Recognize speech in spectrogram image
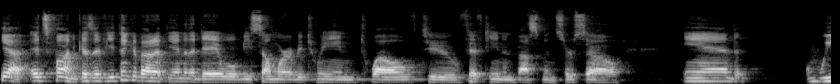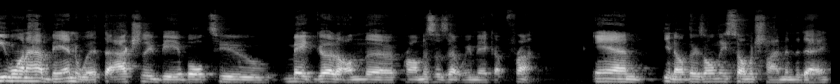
Yeah, it's fun because if you think about it, at the end of the day, we'll be somewhere between 12 to 15 investments or so. And we want to have bandwidth to actually be able to make good on the promises that we make up front. And, you know, there's only so much time in the day.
